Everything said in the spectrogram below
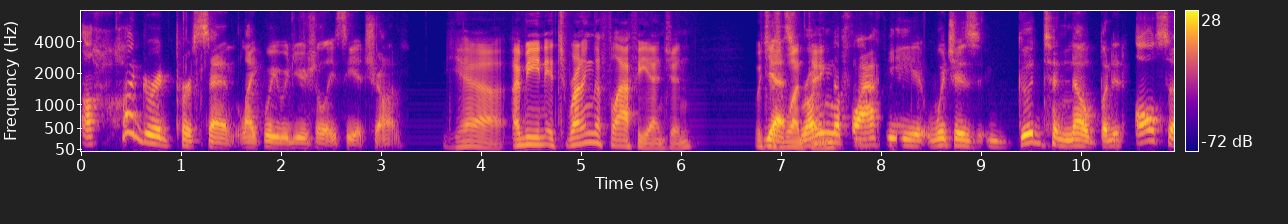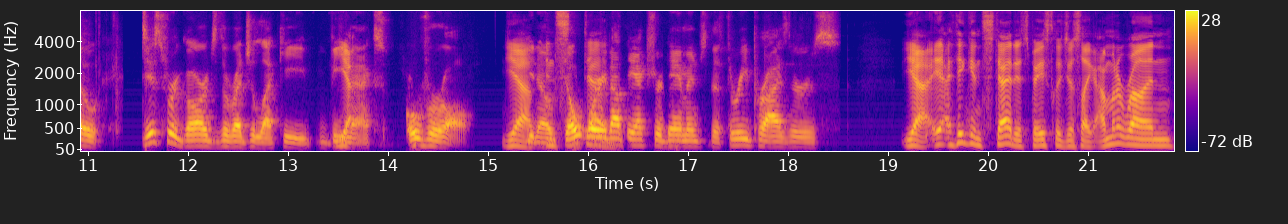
a hundred percent like we would usually see it, Sean. Yeah. I mean, it's running the Flaaffy engine, which yes, is one running thing. the Flaaffy, which is good to note, but it also disregards the Regieleki Yeah. VMAX overall. yeah. you know, instead, don't worry about the extra damage, the three prizers. Yeah, I think instead it's basically just like I'm gonna run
